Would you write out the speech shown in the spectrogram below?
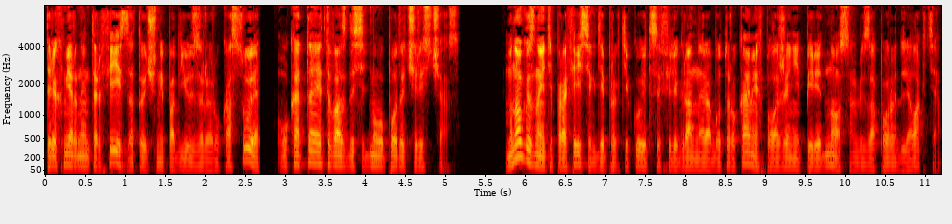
Трехмерный интерфейс, заточенный под юзера рукосуя, укатает вас до седьмого пота через час. Много знаете профессий, где практикуется филигранная работа руками в положении перед носом, без опоры для локтя.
